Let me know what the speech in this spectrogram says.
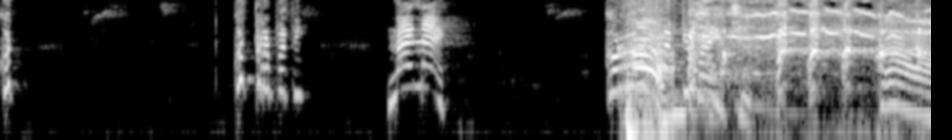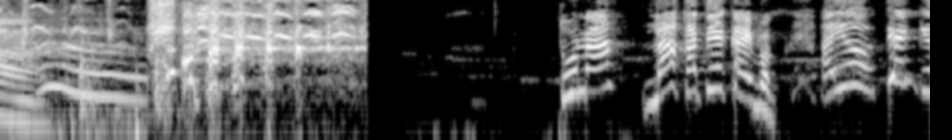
कुत- कुत्रपती नाही नाही हा. तू ना लाखात एक आहे बग अयो थँक्यू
